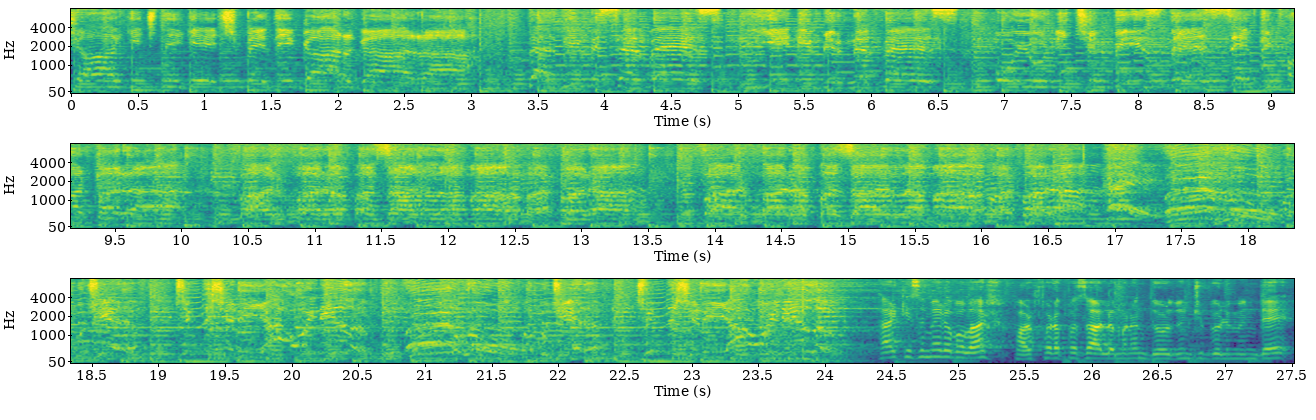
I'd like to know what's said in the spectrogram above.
Çağ geçti geçmedi gargara. Derdimiz serbest, yeni bir nefes. Oyun için biz de sevdik farfara. Farfara pazarlama Farfara Herkese merhabalar. Farfara Pazarlama'nın dördüncü bölümünde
